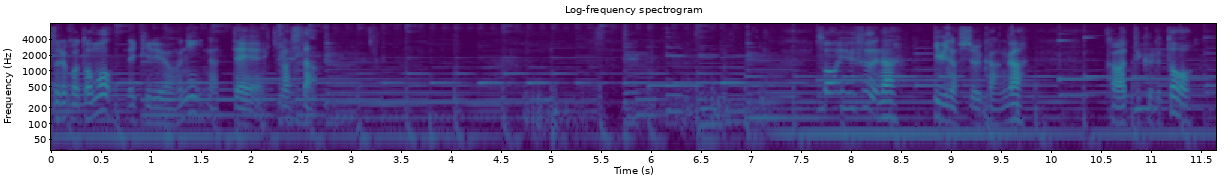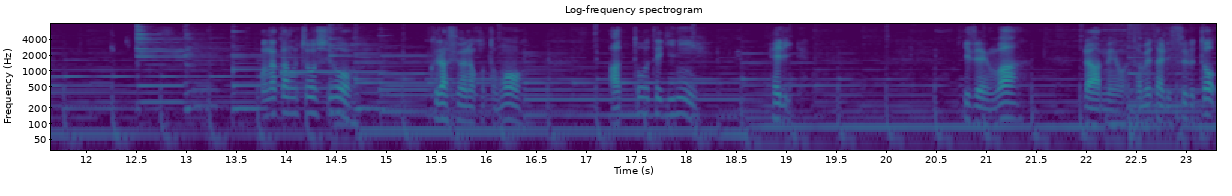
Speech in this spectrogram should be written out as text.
することもできるようになってきました。そういうふうな日々の習慣が変わってくるとお腹の調子を下すようなことも圧倒的に減り以前はラーメンを食べたりすると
